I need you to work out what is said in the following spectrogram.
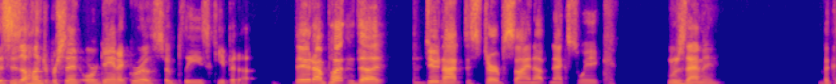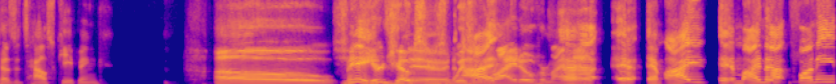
This is 100% organic growth, so please keep it up. Dude, I'm putting the do not disturb sign up next week What does that mean? because it's housekeeping. Oh, man, your jokes are just dude. whizzing I- right over my Uh, head. am I am I not funny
